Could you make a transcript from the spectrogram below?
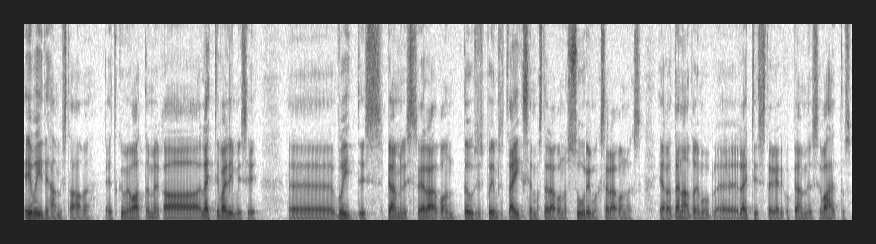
ei või teha, mis tahame, et kui me vaatame ka Läti valimisi võitis peaministri erakond, tõusis põhimõtteliselt väiksemast erakonnast suurimaks erakonnaks ja ka täna toimub äh, Lätis tegelikult peaministri vahetus.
